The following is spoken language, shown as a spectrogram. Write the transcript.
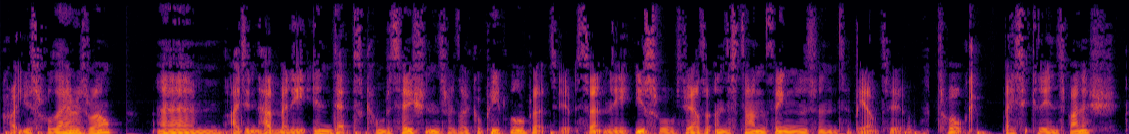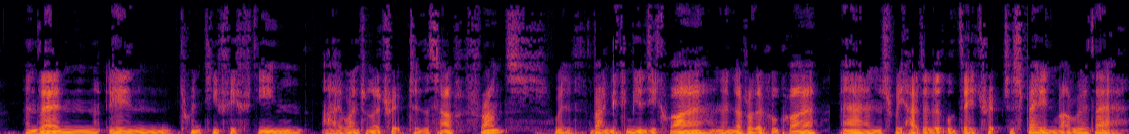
quite useful there as well. Um, I didn't have many in-depth conversations with local people, but it was certainly useful to be able to understand things and to be able to talk basically in Spanish. And then in 2015, I went on a trip to the south of France with Bangor Community Choir and another local choir, and we had a little day trip to Spain while we were there.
